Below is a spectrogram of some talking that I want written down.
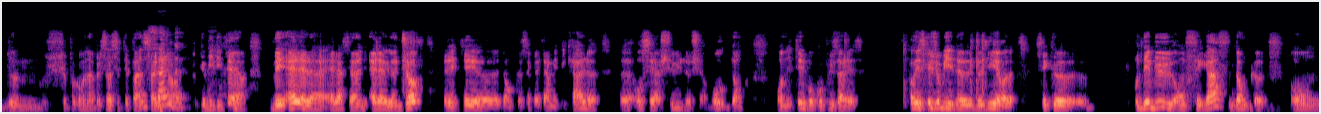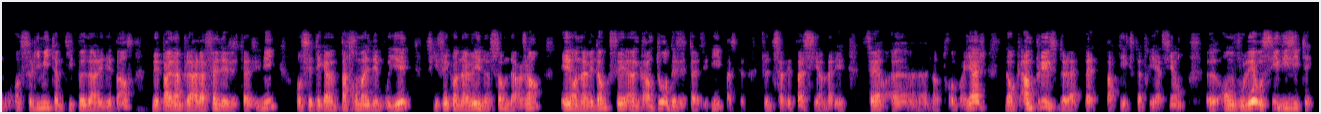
De, je sais pas comment on appelle ça, c'était pas un salaire militaire, mais elle, elle a, fait elle a eu un job. Elle était donc secrétaire médicale au CHU de Sherbrooke, donc on était beaucoup plus à l'aise. Ah oui, ce que j'ai oublié de, de dire, c'est que au début, on fait gaffe, donc euh, on, se limite un petit peu dans les dépenses, mais par exemple, à la fin des États-Unis, on s'était quand même pas trop mal débrouillé, ce qui fait qu'on avait une somme d'argent et on avait donc fait un grand tour des États-Unis parce que je ne savais pas si on allait faire un, autre voyage. Donc, en plus de la partie expatriation, euh, on voulait aussi visiter,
